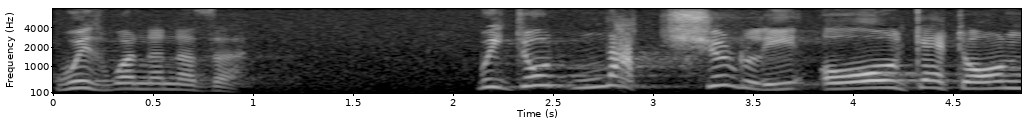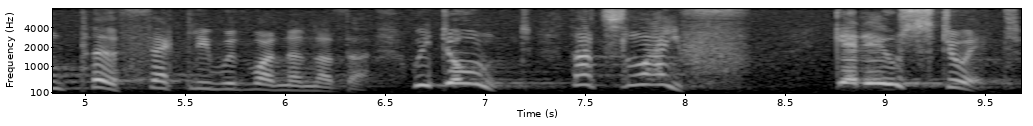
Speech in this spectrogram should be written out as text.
with one another. We don't naturally all get on perfectly with one another. We don't. That's life. Get used to it.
